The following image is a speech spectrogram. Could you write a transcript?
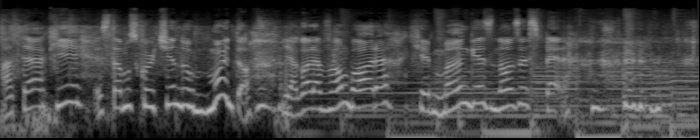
Até aqui estamos curtindo muito. E agora vamos embora, que Mangues nos espera.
